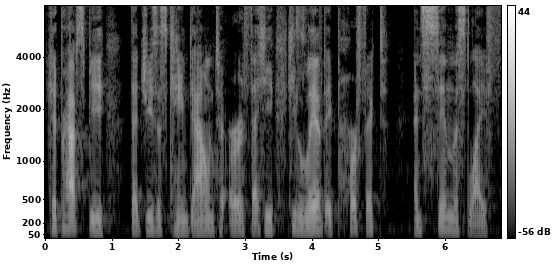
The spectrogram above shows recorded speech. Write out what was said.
It could perhaps be that Jesus came down to earth, that he, he lived a perfect and sinless life,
